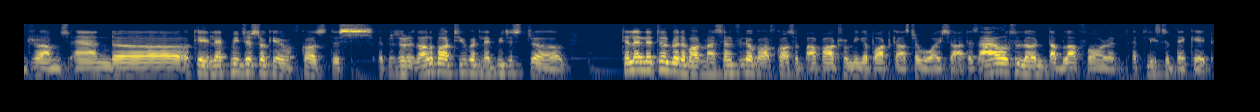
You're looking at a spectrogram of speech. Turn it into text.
drums. And uh, okay, let me just okay, of course, this episode is all about you, but let me just uh, tell a little bit about myself. Look, of course, apart from being a podcaster, voice artist, I also learned tabla for at, at least a decade.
